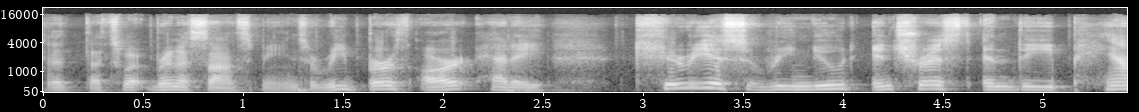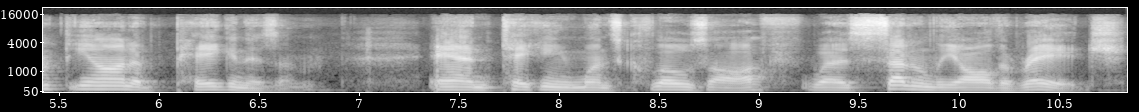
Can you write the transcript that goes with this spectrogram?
that, that's what Renaissance means, rebirth art had a curious renewed interest in the pantheon of paganism, and taking one's clothes off was suddenly all the rage.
